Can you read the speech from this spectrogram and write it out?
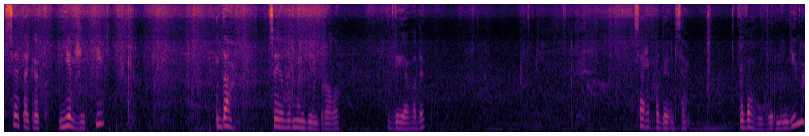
все так, як є в житті. Да, це я гурмандін брала. Дві ягоди. Зараз подивимося вагу гурмандіна.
